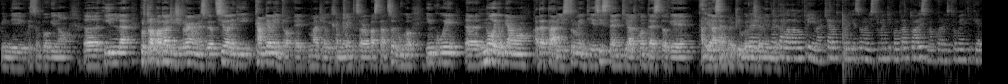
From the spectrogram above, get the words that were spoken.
Quindi questo è un pochino uh, il... Purtroppo ad oggi ci troviamo in una situazione di cambiamento e immagino che il cambiamento sarà abbastanza lungo in cui uh, noi dobbiamo adattare gli strumenti esistenti al contesto che cambierà sì, sempre più velocemente. Ne, ne parlavamo prima, è chiaro che quelli che sono gli strumenti contrattuali sono ancora gli strumenti che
